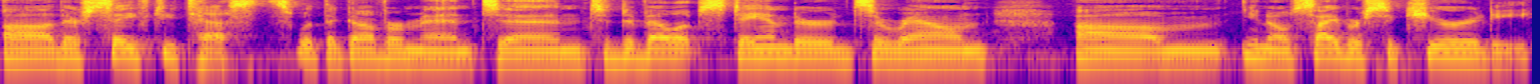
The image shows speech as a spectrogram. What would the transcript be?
uh, their safety tests with the government and to develop standards around um, you know cybersecurity.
